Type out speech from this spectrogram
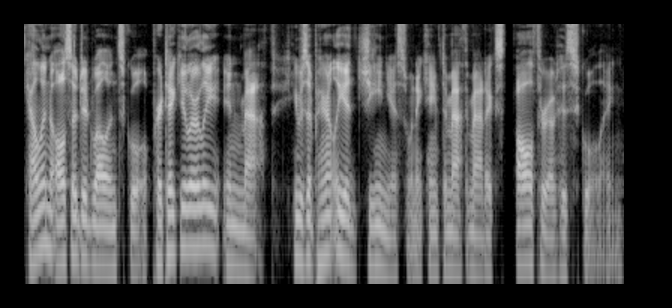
Kellen also did well in school, particularly in math. He was apparently a genius when it came to mathematics all throughout his schooling.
